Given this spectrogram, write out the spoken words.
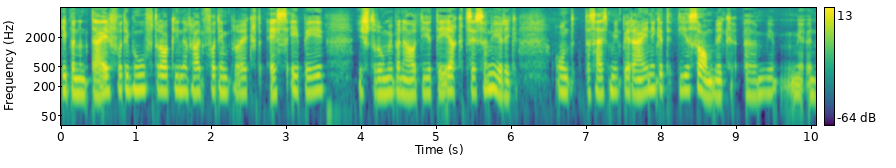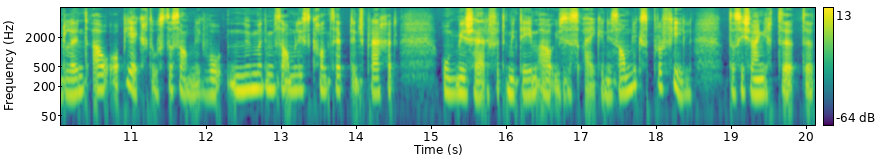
Eben ein Teil von dem Auftrag innerhalb von dem Projekt SEB ist darum eben auch die Deakzessionierung. Und das heißt, wir bereinigen die Sammlung. Äh, wir, wir entlösen auch Objekte aus der Sammlung, die nicht mehr dem Sammlungskonzept entsprechen. Und wir schärfen mit dem auch unser eigenes Sammlungsprofil. Das ist eigentlich der, der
